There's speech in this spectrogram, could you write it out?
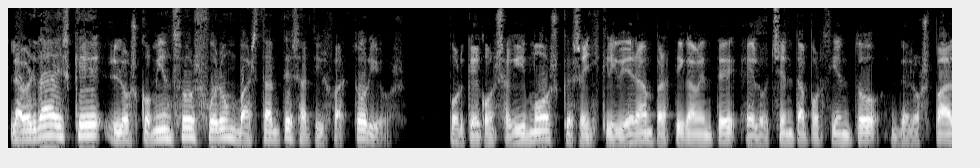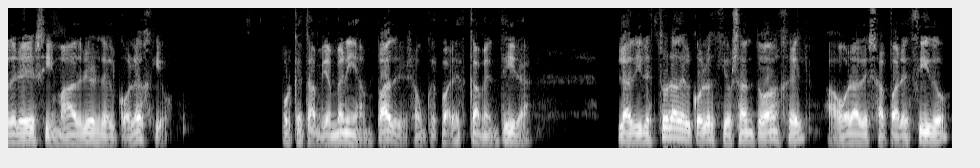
La verdad es que los comienzos fueron bastante satisfactorios, porque conseguimos que se inscribieran prácticamente el 80% de los padres y madres del colegio, porque también venían padres, aunque parezca mentira. La directora del Colegio Santo Ángel, ahora desaparecido,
